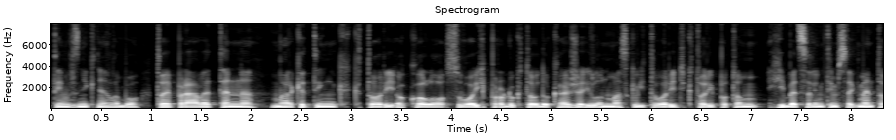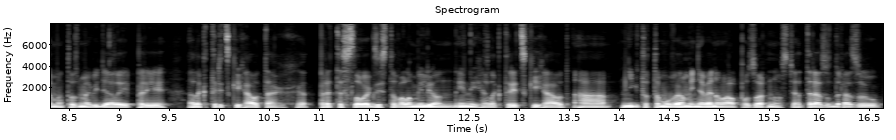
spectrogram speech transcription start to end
tým vznikne, lebo to je práve ten marketing, ktorý okolo svojich produktov dokáže Elon Musk vytvoriť, ktorý potom hýbe celým tým segmentom a to sme videli pri elektrických autách. Pre Teslou existovalo milión iných elektrických aut a nikto tomu veľmi nevenoval pozornosť. A teraz odrazu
